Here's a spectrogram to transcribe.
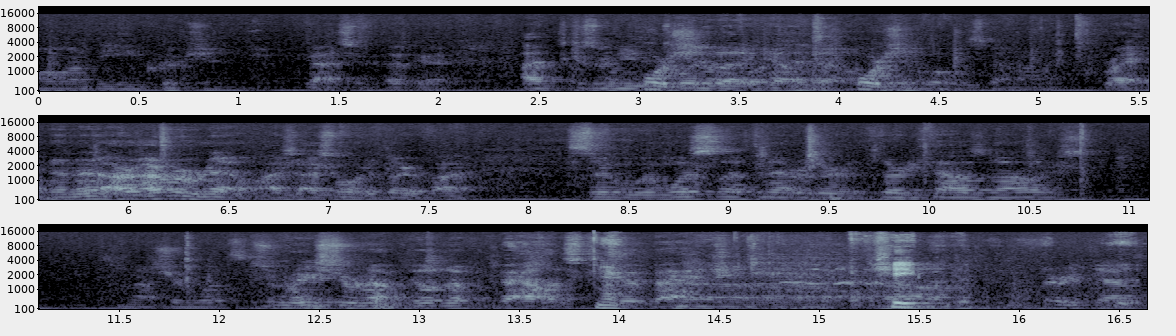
on the encryption. Gotcha, okay. I, because we A need to portion of that what- account That's a portion of what we spent on it. Right, no, no, I, I remember now, I just, I just wanted to clarify. So what's left in that reserve, thirty thousand dollars? I'm not sure what's. Just make sure we're not building up a balance to go back. Uh, Chief, um, Thirty thousand?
